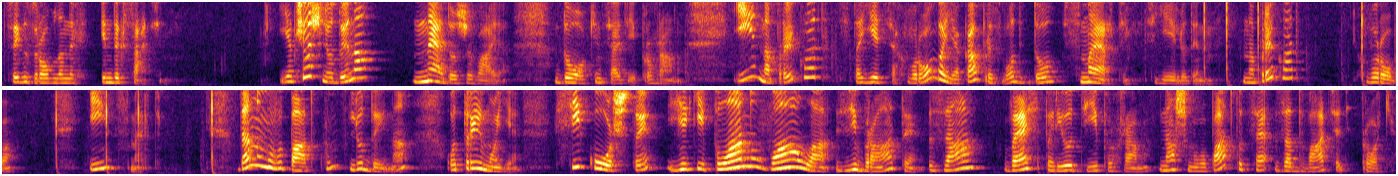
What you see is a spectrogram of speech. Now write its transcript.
цих зроблених індексацій. Якщо ж людина не доживає до кінця дії програми, і, наприклад, стається хвороба, яка призводить до смерті цієї людини. Наприклад, хвороба і смерть. В даному випадку людина отримує всі кошти, які планувала зібрати за весь період дії програми. В нашому випадку це за 20 років.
